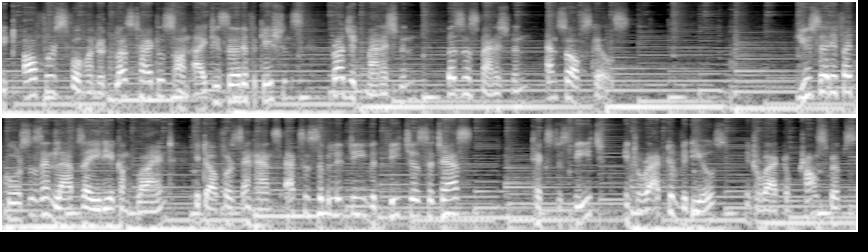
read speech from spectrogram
It offers 400 plus titles on IT certifications, project management, business management, and soft skills. uCertify courses and labs are ADA compliant. It offers enhanced accessibility with features such as text-to-speech, interactive videos, interactive transcripts,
